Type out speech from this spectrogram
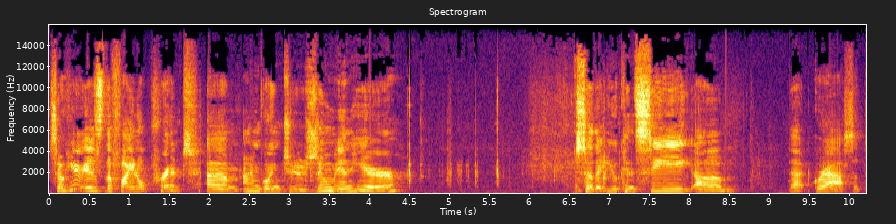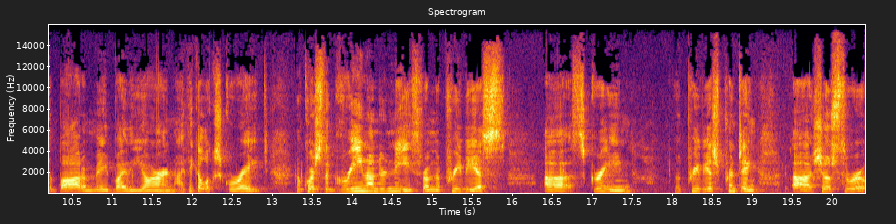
So here is the final print. Um, I'm going to zoom in here so that you can see um, that grass at the bottom made by the yarn. I think it looks great. And of course the green underneath from the previous uh, screen, the previous printing, uh, shows through.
